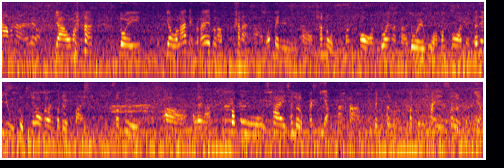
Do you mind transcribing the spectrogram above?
ยาวขนาดนั้นเลยเหรอ ยาวมาก โดยเยาวราชเนี่ยก็ได้รับขนานนามว่าเป็นเอ่อถนนมังกรด้วยนะคะ โดยหัวมังกรเนี่ยก็จะอยู่จุดที่เรากำลังจะเดินไป ก็คือเอ่ออะไรนะ ประตูชัยเฉลิมพระเกียรตินะคะ เป็นเฉลิมประตูชัยเฉลิมพระเกียรติ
